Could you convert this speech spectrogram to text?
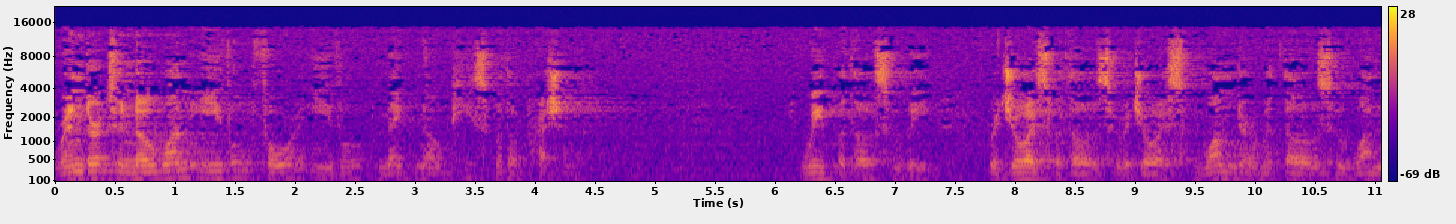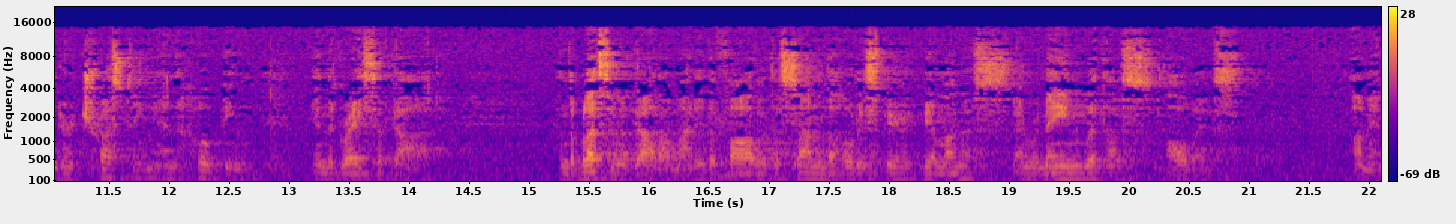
Render to no one evil for evil. Make no peace with oppression. Weep with those who weep. Rejoice with those who rejoice. Wonder with those who wonder, trusting and hoping in the grace of God. And the blessing of God Almighty, the Father, the Son, and the Holy Spirit be among us and remain with us always. Amen.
